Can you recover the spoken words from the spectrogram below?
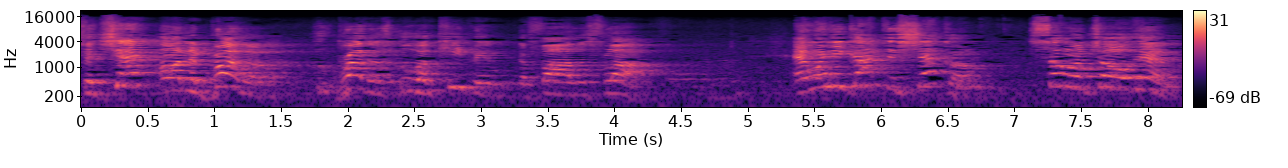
To check on the brother, brothers who were keeping the father's flock. And when he got to Shechem, someone told him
